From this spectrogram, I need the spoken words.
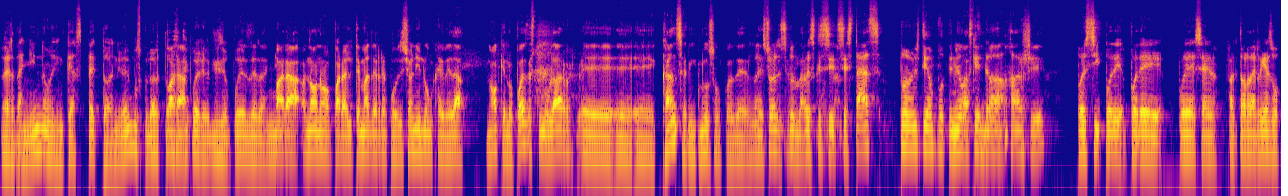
Ver, dañino en qué aspecto? A nivel muscular, todo Para- ese tipo de ejercicio puede ser dañino. Para, no, no, para el tema de reposición y longevidad, ¿no? Que lo puedes estimular eh, eh, eh, cáncer incluso, pues de la Eso es, es que si, si estás todo el tiempo teniendo que trabajar, Sí. pues sí puede, puede, puede ser factor de riesgo.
